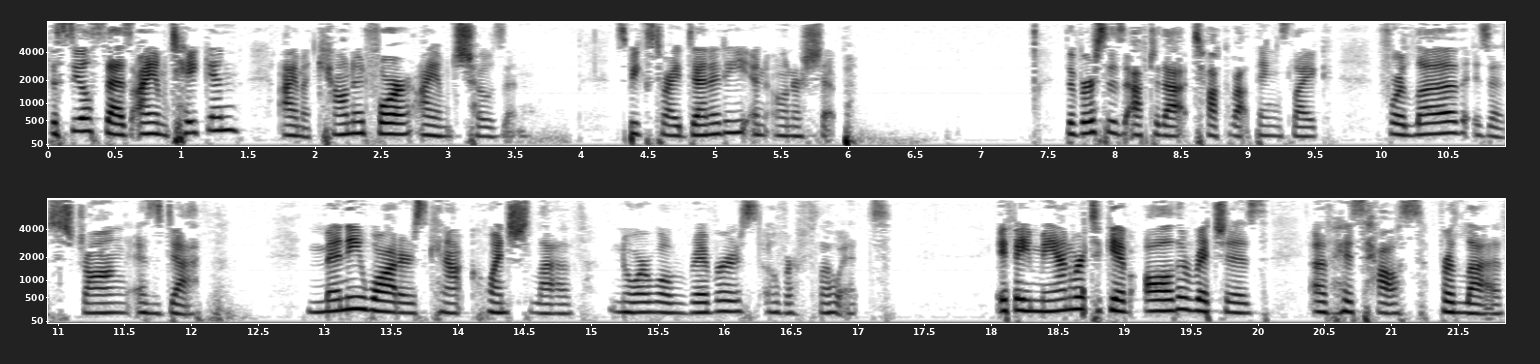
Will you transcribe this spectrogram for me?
The seal says, I am taken, I am accounted for, I am chosen. Speaks to identity and ownership. The verses after that talk about things like, For love is as strong as death. Many waters cannot quench love, nor will rivers overflow it. If a man were to give all the riches of his house for love,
